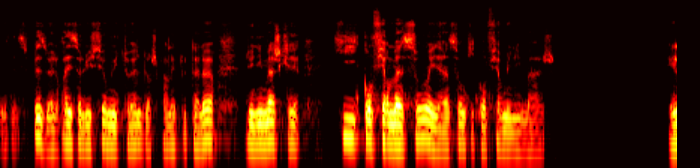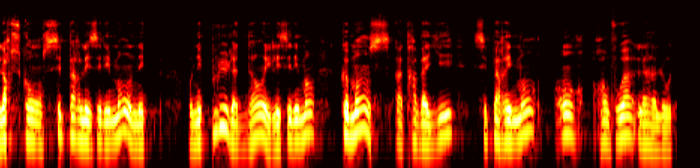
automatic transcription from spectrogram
Une espèce de résolution mutuelle dont je parlais tout à l'heure, d'une image qui, confirme un son et un son qui confirme une image. Et lorsqu'on sépare les éléments, on n'est plus là-dedans et les éléments commencent à travailler séparément, on renvoie l'un à l'autre.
